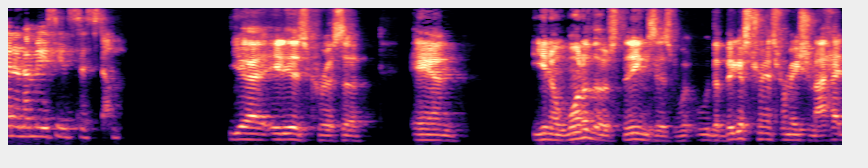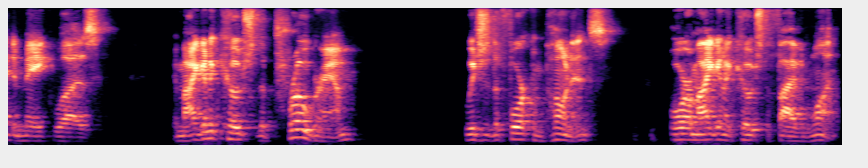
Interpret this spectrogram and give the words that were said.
and an amazing system. Yeah, it is, Carissa. And, you know, one of those things is w- the biggest transformation I had to make was am I going to coach the program, which is the four components, or am I going to coach the five and one?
